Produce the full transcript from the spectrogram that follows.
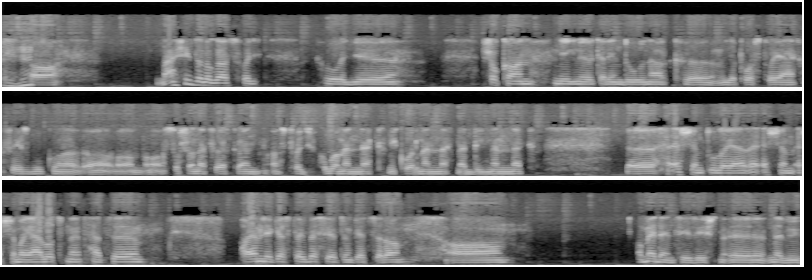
Uh-huh. A másik dolog az, hogy, hogy sokan még mielőtt elindulnak, ugye posztolják a Facebookon, a, a, a, social networkön azt, hogy hova mennek, mikor mennek, meddig mennek. Ez sem túl ajánl, ez sem, ez sem ajánlott, mert hát ha emlékeztek, beszéltünk egyszer a, a, a medencézés ö, nevű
